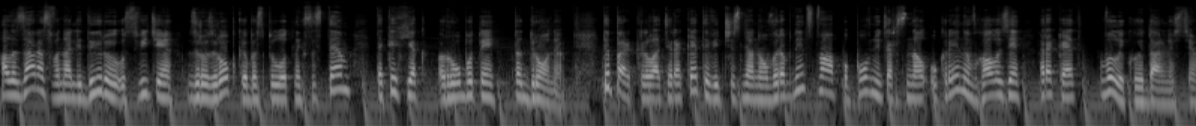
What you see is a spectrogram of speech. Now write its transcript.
але зараз вона лідирує у світі з розробки безпілотних систем, таких як роботи та дрони. Тепер крилаті ракети вітчизняного виробництва поповнюють арсенал України в галузі ракет великої дальності.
